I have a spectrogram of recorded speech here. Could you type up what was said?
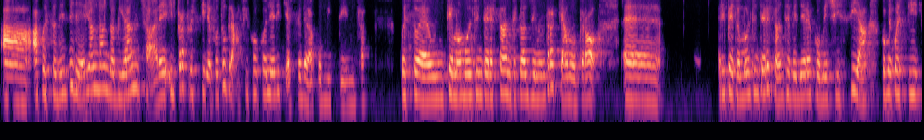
a, a questo desiderio andando a bilanciare il proprio stile fotografico con le richieste della committenza. Questo è un tema molto interessante che oggi non trattiamo, però eh, ripeto, è molto interessante vedere come ci sia, come questi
